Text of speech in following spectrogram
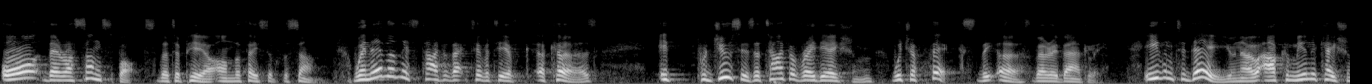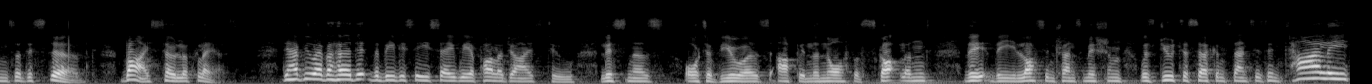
Or there are sunspots that appear on the face of the sun. Whenever this type of activity occurs, it produces a type of radiation which affects the earth very badly. Even today, you know, our communications are disturbed by solar flares. Have you ever heard it? The BBC say we apologize to listeners or to viewers up in the north of Scotland. The, the loss in transmission was due to circumstances entirely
